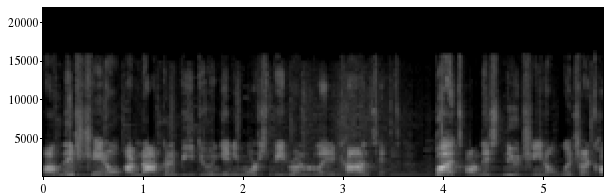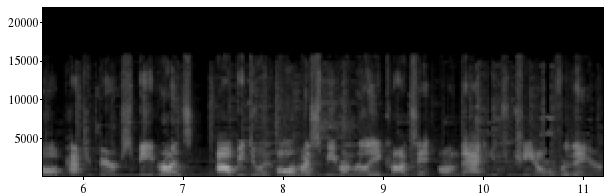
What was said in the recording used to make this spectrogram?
On this channel, I'm not going to be doing any more speedrun related content. But on this new channel, which I call Patrick Barrett Speedruns, I'll be doing all my speedrun related content on that YouTube channel over there.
